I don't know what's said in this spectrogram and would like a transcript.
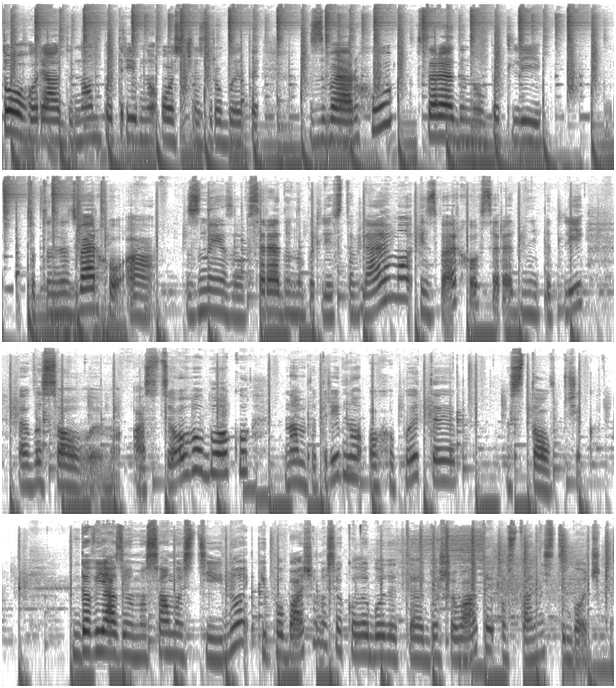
того ряду нам потрібно ось що зробити зверху, всередину петлі, тобто не зверху, а знизу всередину петлі вставляємо і зверху всередині петлі е, висовуємо. А з цього боку нам потрібно охопити стовпчик. Дов'язуємо самостійно і побачимося, коли будете дошивати останні стібочки.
